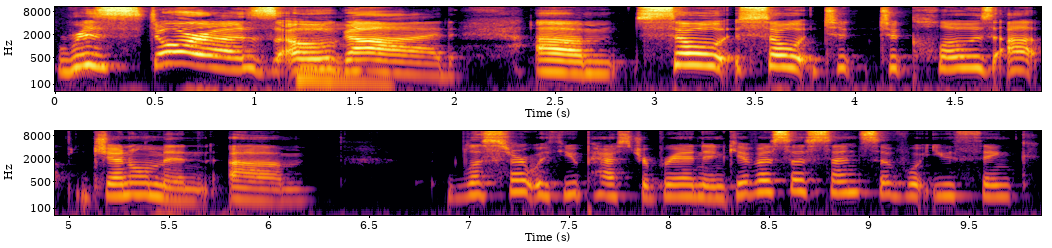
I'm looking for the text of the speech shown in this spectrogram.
restore us, oh God. Um, so so to to close up, gentlemen, um, let's start with you, Pastor Brandon. Give us a sense of what you think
